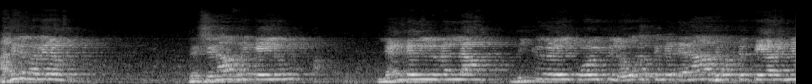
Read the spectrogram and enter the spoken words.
അതിനു പകരം ദക്ഷിണാഫ്രിക്കയിലും ലണ്ടനിലുമെല്ലാം ദിക്കുകളിൽ പോയിട്ട് ലോകത്തിന്റെ ജനാധിപത്യത്തെ അറിഞ്ഞ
